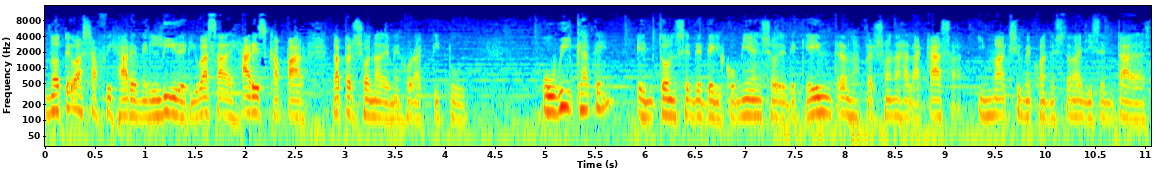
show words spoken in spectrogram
no te vas a fijar en el líder y vas a dejar escapar la persona de mejor actitud. Ubícate entonces desde el comienzo, desde que entran las personas a la casa y máxime cuando están allí sentadas,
